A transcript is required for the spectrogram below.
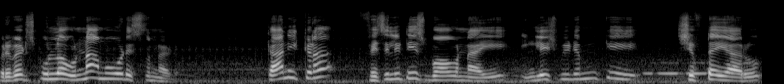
ప్రైవేట్ స్కూల్లో ఉన్న అమ్మఒడి ఇస్తున్నాడు. కానీ ఇక్కడ ఫెసిలిటీస్ బాగున్నాయి. ఇంగ్లీష్ మీడియంకి షిఫ్ట్ అయ్యారు.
